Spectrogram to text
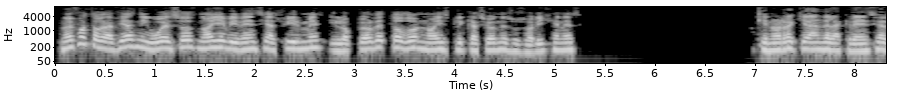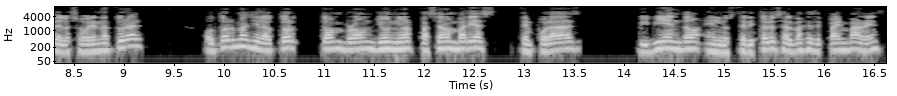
no hay fotografías ni huesos, no hay evidencias firmes y lo peor de todo, no hay explicación de sus orígenes que no requieran de la creencia de lo sobrenatural. O'Dorman y el autor Tom Brown Jr. pasaron varias temporadas viviendo en los territorios salvajes de Pine Barrens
